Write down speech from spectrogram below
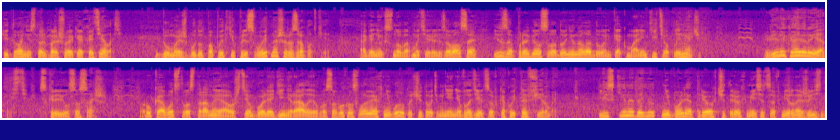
и то не столь большое, как хотелось. Думаешь, будут попытки присвоить наши разработки? Огонек снова материализовался и запрыгал с ладони на ладонь, как маленький теплый мячик. «Велика вероятность», — скривился Саш. «Руководство страны, а уж тем более генералы, в особых условиях не будут учитывать мнение владельцев какой-то фирмы. Искины дают не более трех-четырех месяцев мирной жизни».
